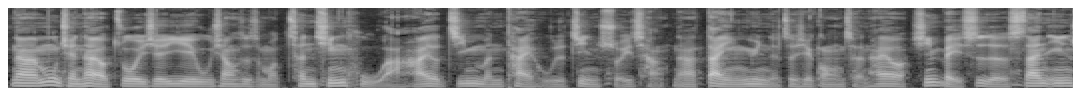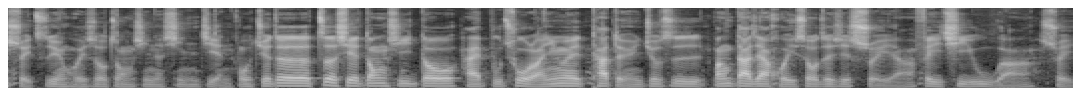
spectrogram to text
那目前它有做一些业务，像是什么澄清湖啊，还有金门太湖的净水厂，那代营运的这些工程，还有新北市的三莺水资源回收中心的新建，我觉得这些东西都还不错啦，因为它等于就是帮大家回收这些水啊、废弃物啊、水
